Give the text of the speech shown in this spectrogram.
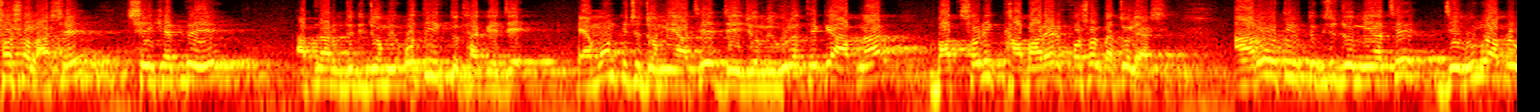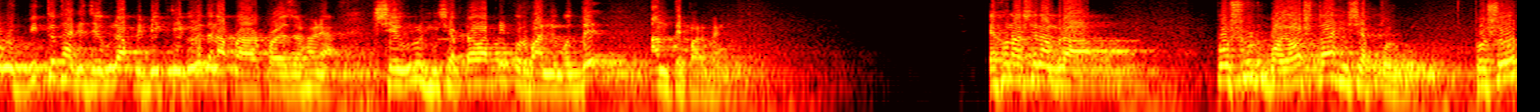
ফসল আসে, সেই ক্ষেত্রে আপনার যদি জমি অতিরিক্ত থাকে, যে এমন কিছু জমি আছে যে জমিগুলো থেকে আপনার বাৎসরিক খাবারের ফসলটা চলে আসে। আরও অতিরিক্ত কিছু জমি আছে যেগুলো আপনার উদ্বৃত্ত থাকে, যেগুলো আপনি বিক্রি করে দেন, আপনার প্রয়োজন হয় না। সেগুলোর হিসাবটাও আপনি কোরবানির মধ্যে আনতে পারবেন। এখন আসেন আমরা পশুর বয়সটা হিসাব করব। পশুর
